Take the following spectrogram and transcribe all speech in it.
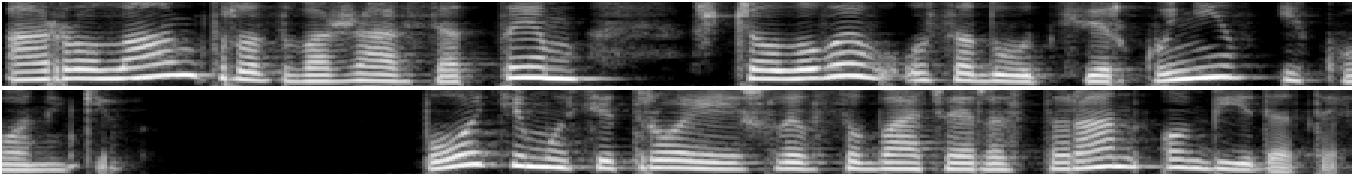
а Роланд розважався тим, що ловив у саду цвіркунів і коників. Потім усі троє йшли в собачий ресторан обідати.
